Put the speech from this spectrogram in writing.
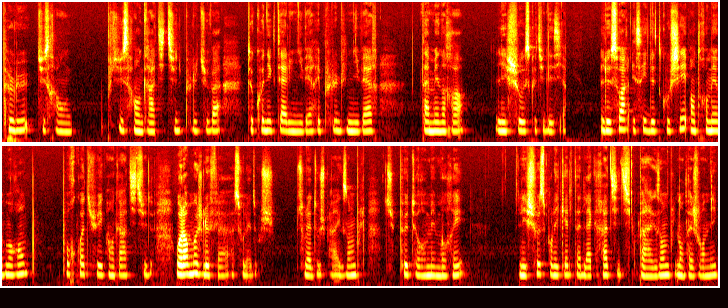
plus tu seras en, plus tu seras en gratitude, plus tu vas te connecter à l'univers et plus l'univers t'amènera les choses que tu désires. Le soir, essaye de te coucher en te remémorant pourquoi tu es en gratitude. Ou alors moi je le fais euh, sous la douche. Sous la douche par exemple, tu peux te remémorer les choses pour lesquelles tu as de la gratitude. Par exemple, dans ta journée,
